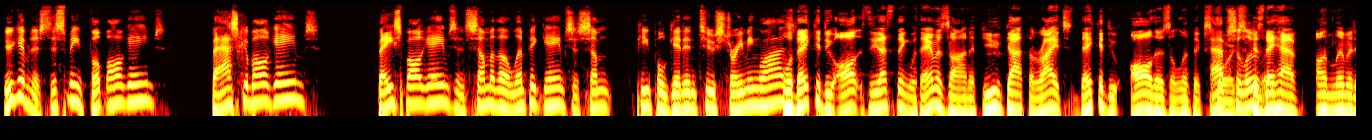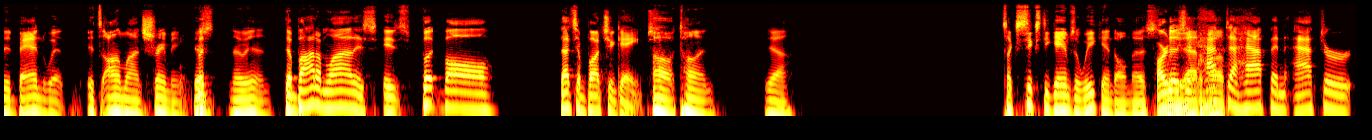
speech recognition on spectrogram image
You're giving us this many football games, basketball games, baseball games, and some of the Olympic games that some people get into streaming wise. Well, they could do all. See, that's the thing with Amazon. If you've got the rights, they could do all those Olympic sports Absolutely. because they have unlimited bandwidth. It's online streaming. There's no end. the bottom line is is football. That's a bunch of games. Oh, a ton. Yeah. It's like 60 games a weekend almost. Or does it have to happen after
